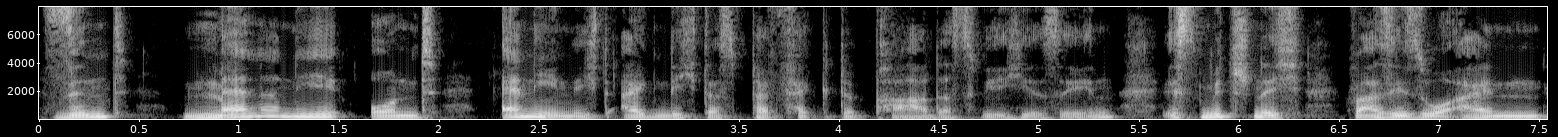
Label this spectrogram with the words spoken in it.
Sind Melanie und Annie nicht eigentlich das perfekte Paar, das wir hier sehen? Ist Mitch nicht quasi so ein,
